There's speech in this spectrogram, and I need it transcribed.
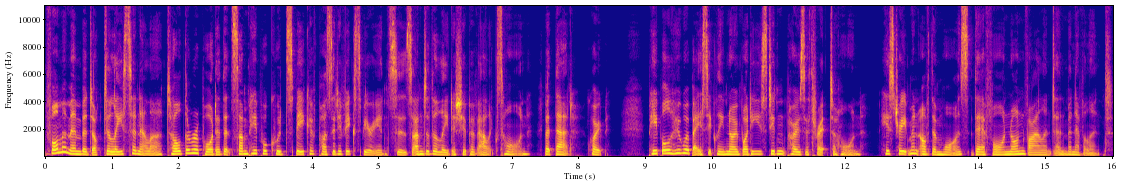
Former member Dr. Lee Sannella told the reporter that some people could speak of positive experiences under the leadership of Alex Horn, but that, quote, people who were basically nobodies didn't pose a threat to Horn, His treatment of them was, therefore, non violent and benevolent.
